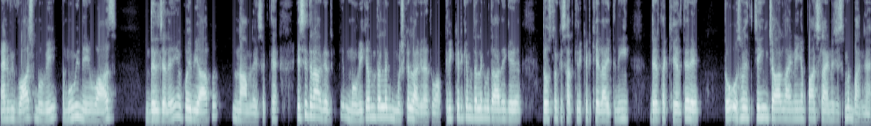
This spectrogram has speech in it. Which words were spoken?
And we watched movie. The movie name was दिल जले या कोई भी आप नाम ले सकते हैं इसी तरह अगर मूवी के मतलब मुश्किल लग रहा है तो आप क्रिकेट के मतलब बता दें कि दोस्तों के साथ क्रिकेट खेला इतनी देर तक खेलते रहे तो उसमें तीन चार लाइनें या पाँच लाइनें जिसमें बन जाए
